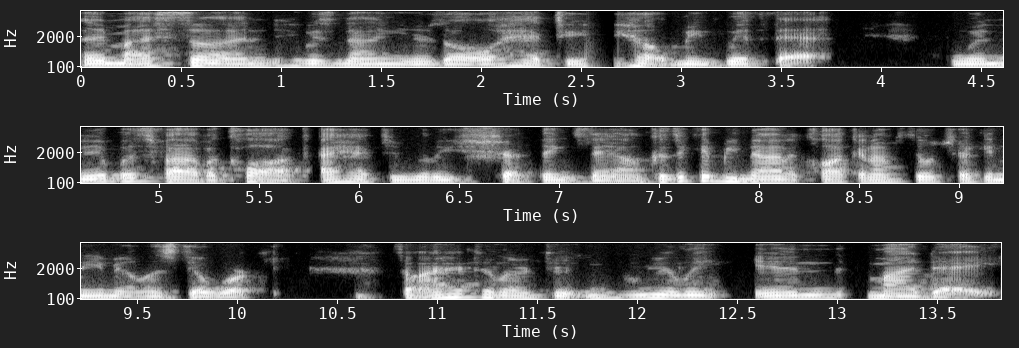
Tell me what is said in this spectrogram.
And my son, who was nine years old, had to help me with that. When it was five o'clock, I had to really shut things down because it could be nine o'clock and I'm still checking email and still working. So I had to learn to really end my day.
